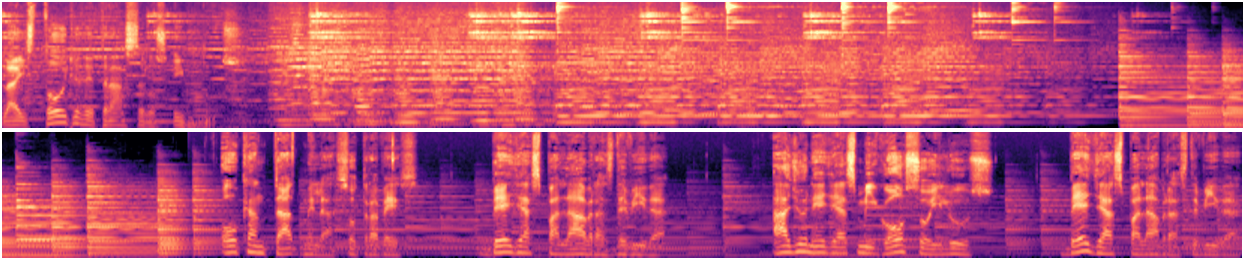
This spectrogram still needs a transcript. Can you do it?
La historia detrás de los himnos. Oh, cantádmelas otra vez, bellas palabras de vida. Hallo en ellas mi gozo y luz, bellas palabras de vida.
